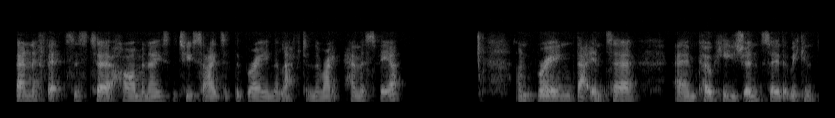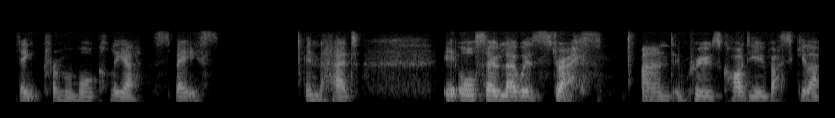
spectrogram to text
benefits is to harmonize the two sides of the brain, the left and the right hemisphere and bring that into um, cohesion so that we can think from a more clear space in the head. It also lowers stress and improves cardiovascular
